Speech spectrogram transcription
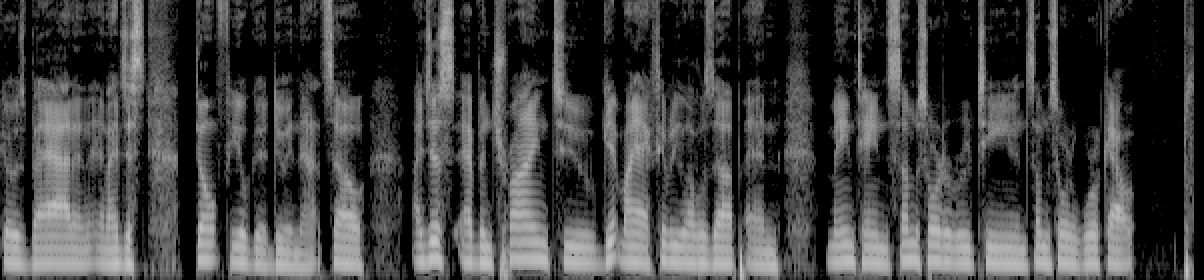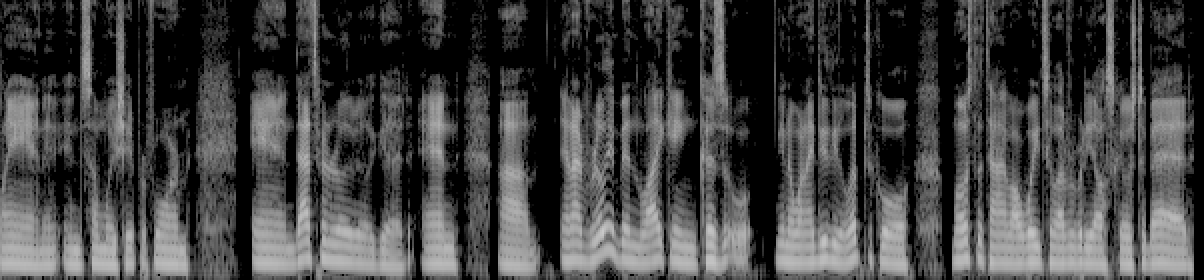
goes bad and and I just don't feel good doing that. So I just have been trying to get my activity levels up and maintain some sort of routine and some sort of workout plan in, in some way, shape, or form. And that's been really, really good. And um, and I've really been liking because you know when I do the elliptical, most of the time I'll wait till everybody else goes to bed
